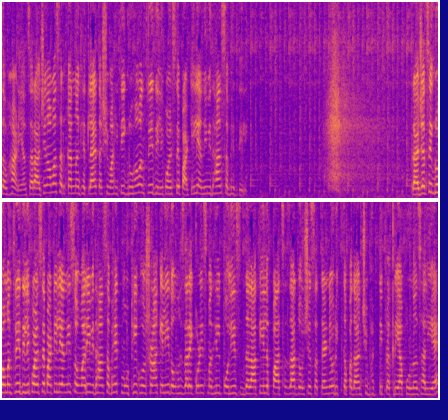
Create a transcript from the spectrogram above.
चव्हाण यांचा राजीनामा सरकारनं घेतलाय. तशी माहिती गृहमंत्री दिलीप वळसे पाटील यांनी विधानसभेत दिली. राज्याचे गृहमंत्री दिलीप वळसे पाटील यांनी सोमवारी विधानसभेत मोठी घोषणा केली. दोन हजार एकोणीस मधील पोलीस दलातील पाच हजार दोनशे सत्त्याण्णव रिक्त पदांची भरती प्रक्रिया पूर्ण झाली आहे.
